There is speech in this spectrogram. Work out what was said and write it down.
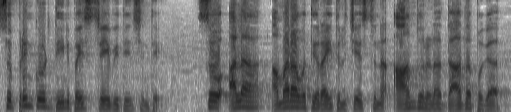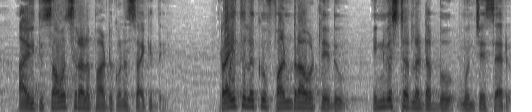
సుప్రీంకోర్టు దీనిపై స్టే విధించింది. సో అలా అమరావతి రైతులు చేస్తున్న ఆందోళన దాదాపుగా ఐదు సంవత్సరాల పాటు కొనసాగింది. రైతులకు ఫండ్ రావట్లేదు ఇన్వెస్టర్ల డబ్బు ముంచేశారు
